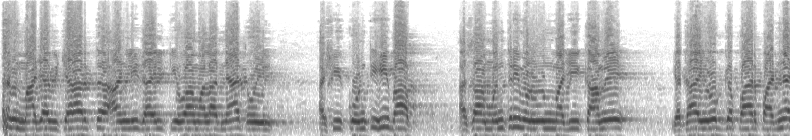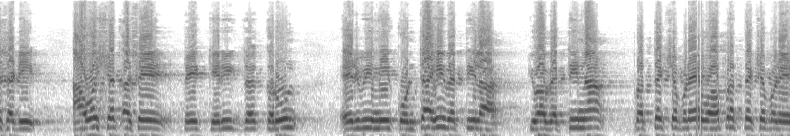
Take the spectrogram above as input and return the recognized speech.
माझ्या विचारार्थ आणली जाईल किंवा मला ज्ञात होईल अशी कोणतीही बाब असा मंत्री म्हणून माझी कामे यथायोग्य पार पाडण्यासाठी आवश्यक असे ते केरी करून एरवी मी कोणत्याही व्यक्तीला किंवा व्यक्तींना प्रत्यक्षपणे व अप्रत्यक्षपणे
